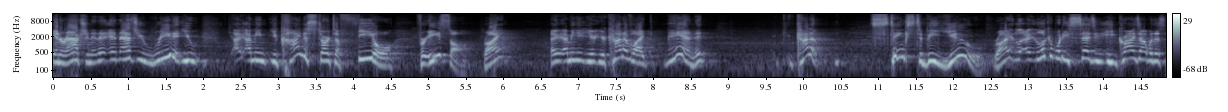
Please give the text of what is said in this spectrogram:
interaction. And, and as you read it, you, I, I mean, you kind of start to feel for Esau, right? I, I mean, you're, you're kind of like, man, it, kind of stinks to be you, right? Look at what he says. He, he, cries out with this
